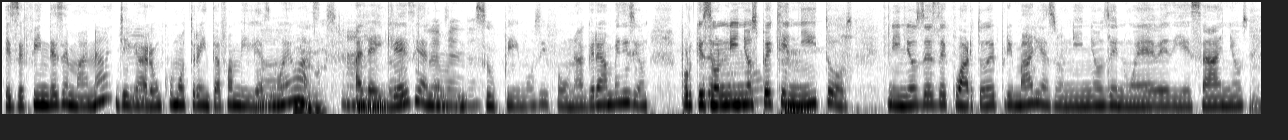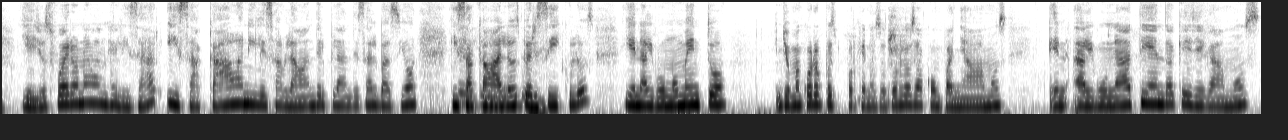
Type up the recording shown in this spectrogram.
ese fin de semana llegaron como 30 familias nuevas, a la iglesia, nos supimos y fue una gran bendición, porque son niños pequeñitos, niños desde cuarto de primaria, son niños de 9, 10 años, mm. y ellos fueron a evangelizar y sacaban y les hablaban del plan de salvación y sacaban los versículos y en algún momento, yo me acuerdo pues porque nosotros los acompañábamos, en alguna tienda que llegamos,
